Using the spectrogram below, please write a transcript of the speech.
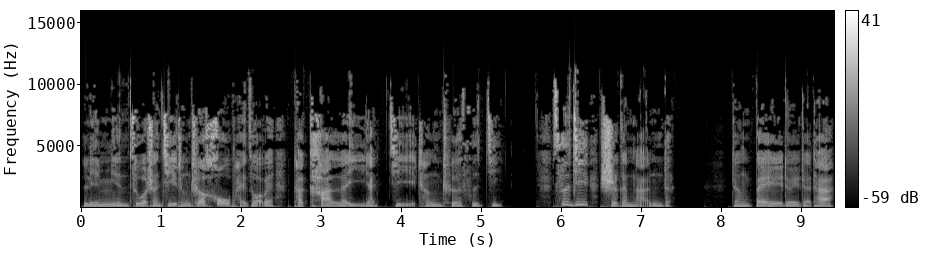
林敏坐上计程车后排座位，他看了一眼计程车司机，司机是个男的，正背对着他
